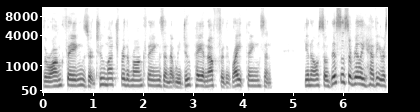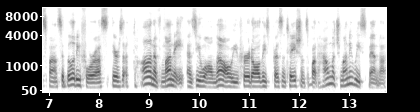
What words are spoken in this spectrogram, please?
the wrong things or too much for the wrong things, and that we do pay enough for the right things. And you know so this is a really heavy responsibility for us. There's a ton of money as you all know you've heard all these presentations about how much money we spend on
